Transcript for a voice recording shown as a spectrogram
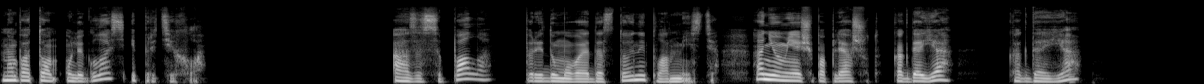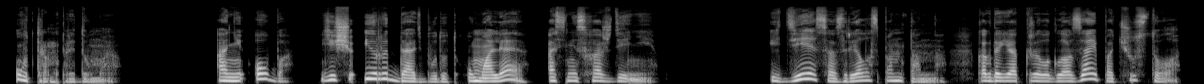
Но потом улеглась и притихла. А засыпала, придумывая достойный план мести. Они у меня еще попляшут, когда я... Когда я... Утром придумаю. Они оба еще и рыдать будут, умоляя о снисхождении. Идея созрела спонтанно, когда я открыла глаза и почувствовала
